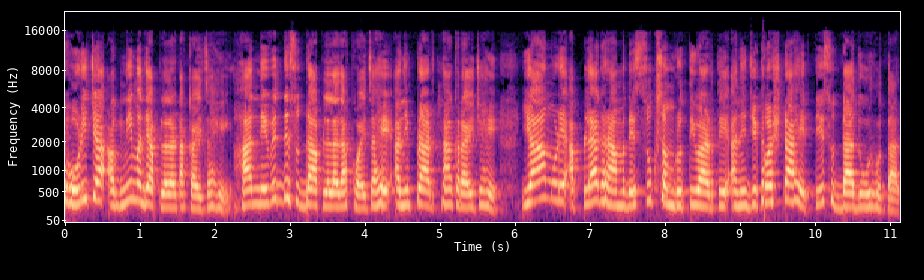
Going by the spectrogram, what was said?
होळीच्या अग्नीमध्ये आपल्याला टाकायचं आहे. हा नैवेद्य सुद्धा आपल्याला दाखवायचा आहे आणि प्रार्थना करायची आहे. यामुळे आपल्या घरामध्ये सुख समृद्धी वाढते आणि जे कष्ट आहेत ते सुद्धा दूर होतात.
